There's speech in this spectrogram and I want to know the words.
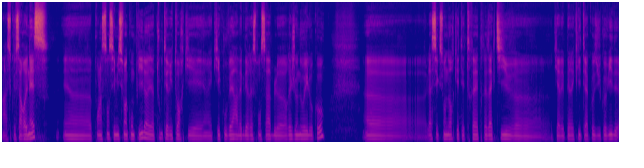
à ce que ça renaisse. Pour l'instant, c'est mission accomplie. Là, il y a tout le territoire qui est, qui est couvert avec des responsables régionaux et locaux. Euh, la section nord qui était très très active, euh, qui avait périclité à cause du Covid,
